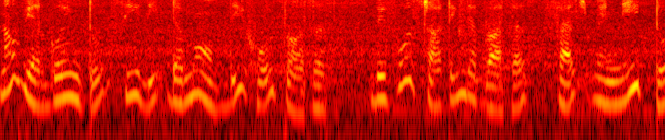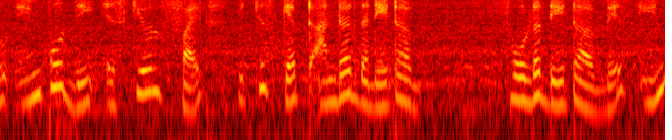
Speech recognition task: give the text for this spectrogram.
Now we are going to see the demo of the whole process. Before starting the process, first we need to import the SQL file which is kept under the data folder database in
